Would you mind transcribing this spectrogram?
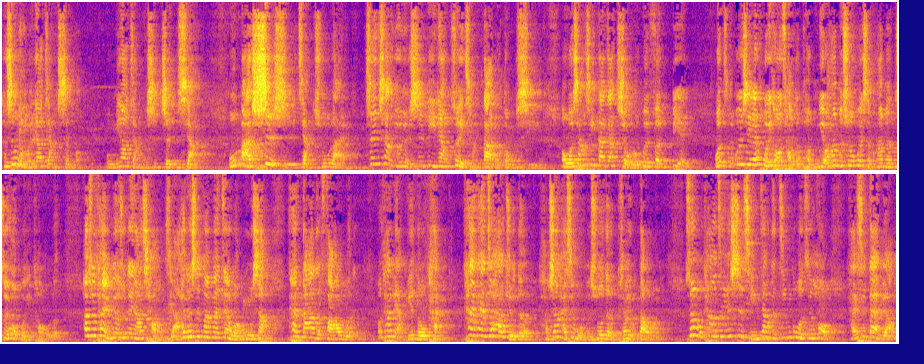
可是我们要讲什么？我们要讲的是真相。我们把事实讲出来，真相永远是力量最强大的东西。我相信大家久了会分辨。我问一些回头草的朋友，他们说为什么他们最后回头了？他说他也没有去跟人家吵架，他就是慢慢在网络上看大家的发文，哦，他两边都看，看看之后他觉得好像还是我们说的比较有道理。所以，我们看到这些事情这样的经过之后，还是代表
